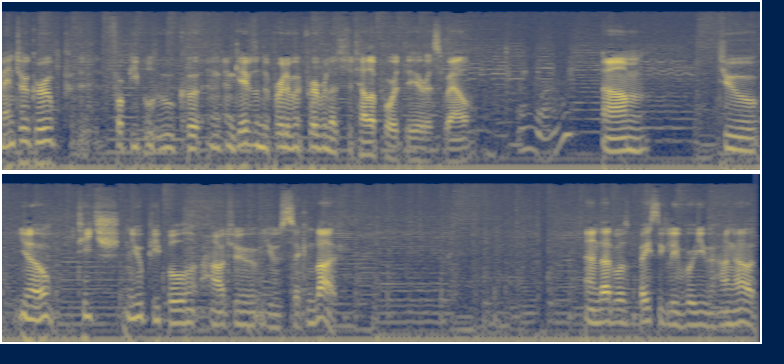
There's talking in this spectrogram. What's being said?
mentor group for people who could, and, and gave them the privilege privilege to teleport there as well. oh wow. Um, to, you know, teach new people how to use Second Life. And that was basically where you hung out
